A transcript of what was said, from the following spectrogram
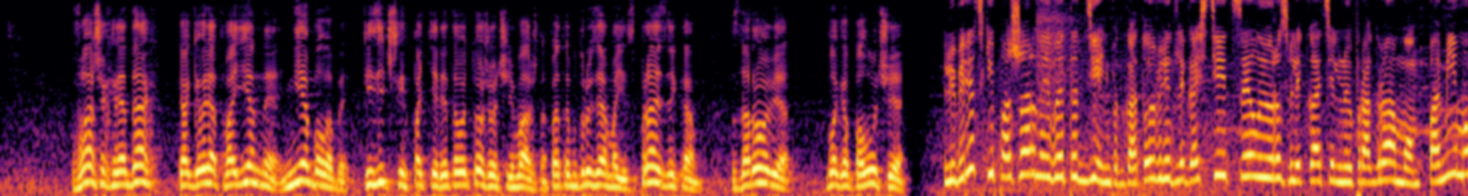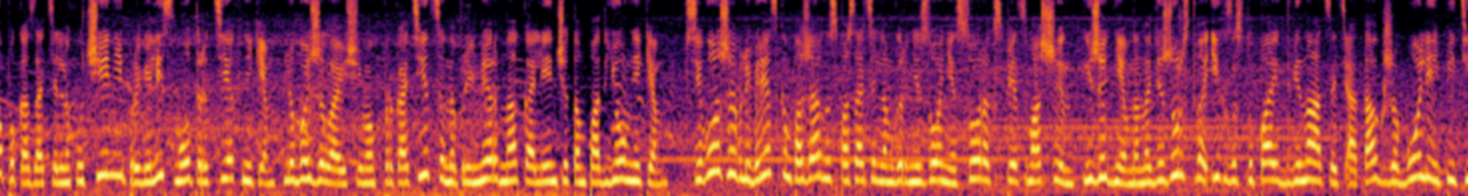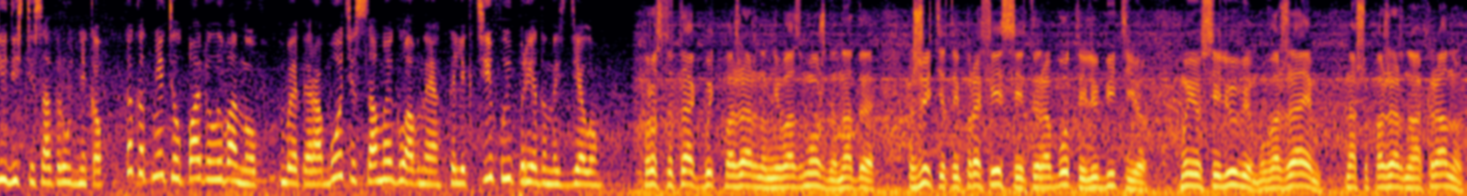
в ваших рядах, как говорят военные, не было бы физических потерь. Это вот тоже очень важно. Поэтому, друзья мои, с праздником, здоровья, благополучия. Люберецкие пожарные в этот день подготовили для гостей целую развлекательную программу. Помимо показательных учений провели смотр техники. Любой желающий мог прокатиться, например, на коленчатом подъемнике. Всего же в Люберецком пожарно-спасательном гарнизоне 40 спецмашин. Ежедневно на дежурство их заступает 12, а также более 50 сотрудников. Как отметил Павел Иванов, в этой работе самое главное – коллектив и преданность делу. Просто так быть пожарным невозможно. Надо жить этой профессией, этой работой, любить ее. Мы ее все любим, уважаем, нашу пожарную охрану.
